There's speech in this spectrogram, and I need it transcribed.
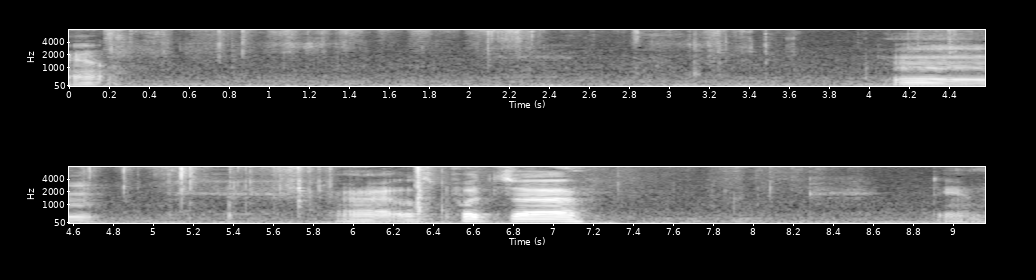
Yeah. Hmm. Alright, let's put, uh, damn,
